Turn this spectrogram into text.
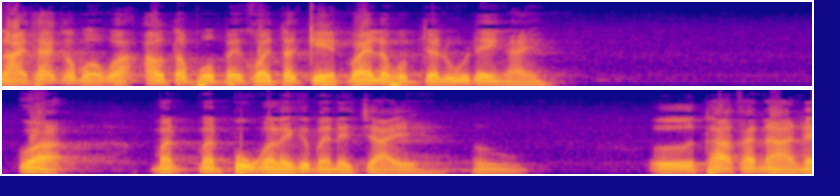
หลายท่านก็บอกว่าเอาถ้าผมไม่คอยสังเกตไว้แล้วผมจะรู้ได้ไง ว่ามันมันปรุงอะไรขึ้นมาในใจเออ ถ้าขนาดใน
